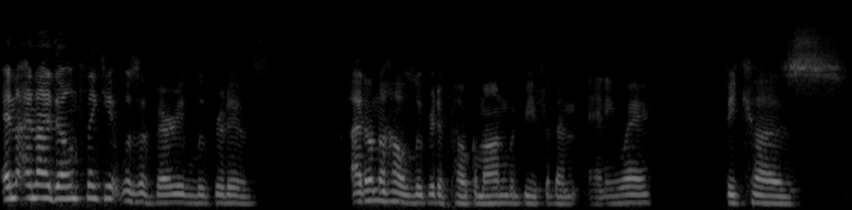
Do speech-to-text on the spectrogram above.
and and i don't think it was a very lucrative i don't know how lucrative pokemon would be for them anyway because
